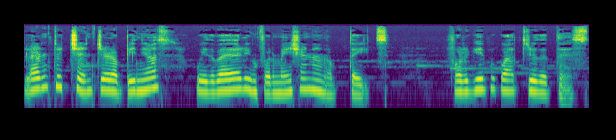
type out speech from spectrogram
Learn to change your opinions with better information and updates. Forgive what you detest.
